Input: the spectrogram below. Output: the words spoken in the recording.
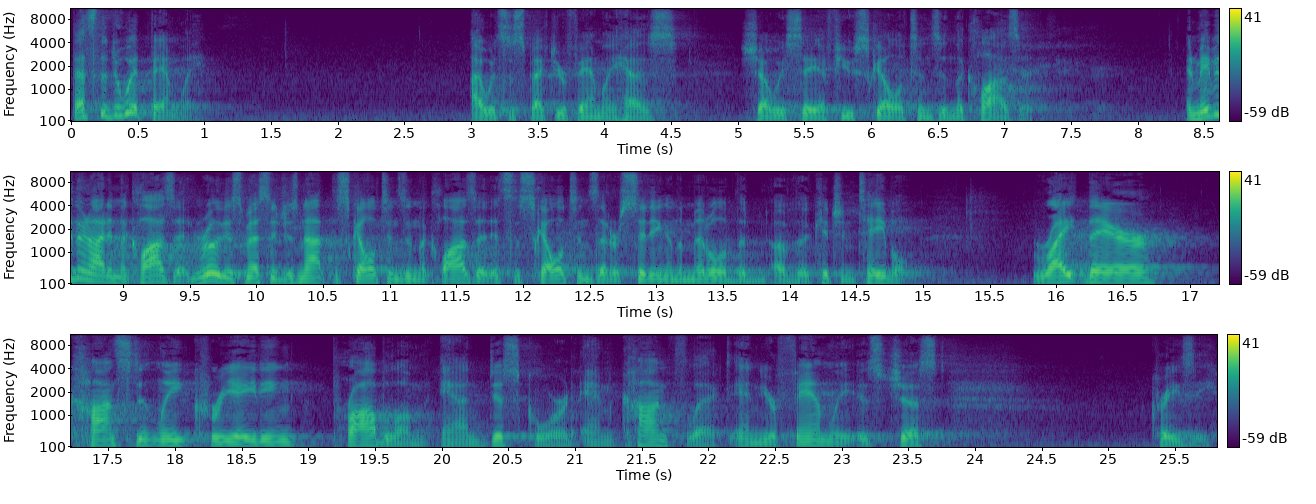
That's the DeWitt family. I would suspect your family has, shall we say, a few skeletons in the closet. And maybe they're not in the closet. And really, this message is not the skeletons in the closet, it's the skeletons that are sitting in the middle of the, of the kitchen table. Right there, constantly creating problem and discord and conflict, and your family is just crazy.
